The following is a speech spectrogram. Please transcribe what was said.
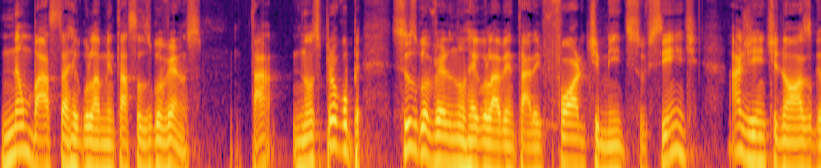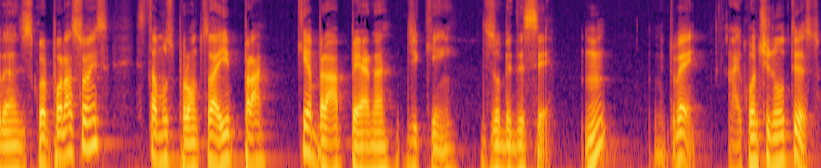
não basta a regulamentação dos governos. tá? Não se preocupe. Se os governos não regulamentarem fortemente o suficiente, a gente, nós, grandes corporações, estamos prontos aí para quebrar a perna de quem desobedecer. Hum? Muito bem. Aí continua o texto.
